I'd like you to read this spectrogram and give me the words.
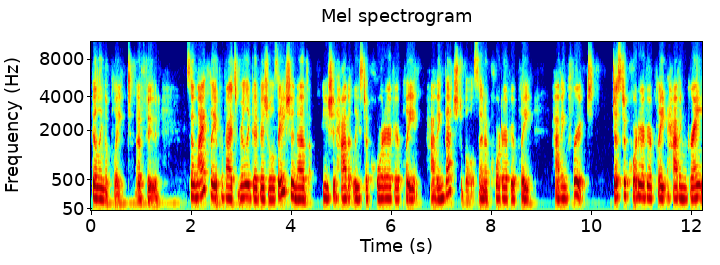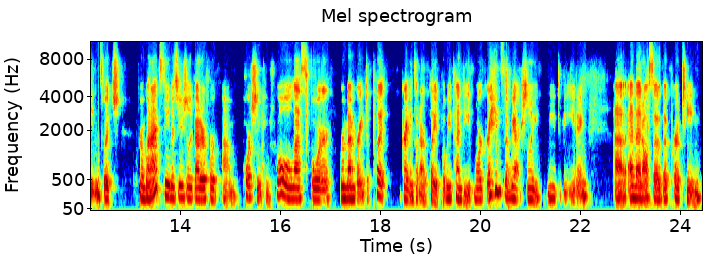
filling a plate of food. So my plate provides really good visualization of you should have at least a quarter of your plate having vegetables and a quarter of your plate having fruit, just a quarter of your plate having grains, which from what I've seen is usually better for um, portion control, less for remembering to put grains on our plate, but we tend to eat more grains than we actually need to be eating. Uh, and then also the protein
